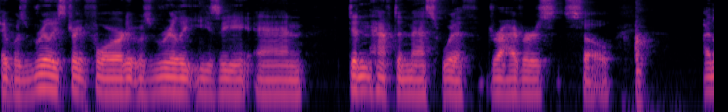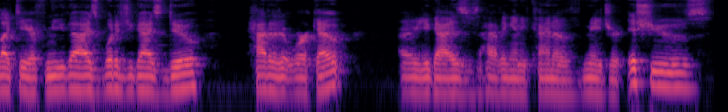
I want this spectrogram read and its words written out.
It was really straightforward. It was really easy and didn't have to mess with drivers. So I'd like to hear from you guys. What did you guys do? How did it work out? Are you guys having any kind of major issues?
